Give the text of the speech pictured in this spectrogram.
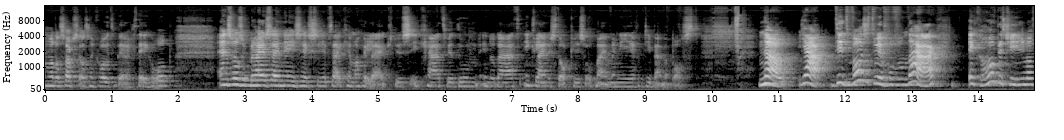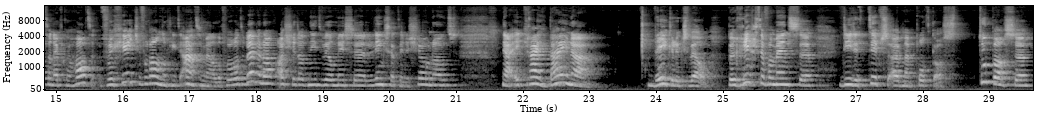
want dan zag ze als een grote berg tegenop. En zoals ik bij zei, nee, zegt ze, je hebt eigenlijk helemaal gelijk. Dus ik ga het weer doen, inderdaad, in kleine stapjes op mijn manier die bij me past. Nou, ja, dit was het weer voor vandaag. Ik hoop dat je hier wat aan hebt gehad. Vergeet je vooral nog niet aan te melden voor het webinar als je dat niet wil missen. Link staat in de show notes. Ja, ik krijg bijna wekelijks wel berichten van mensen die de tips uit mijn podcast toepassen.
